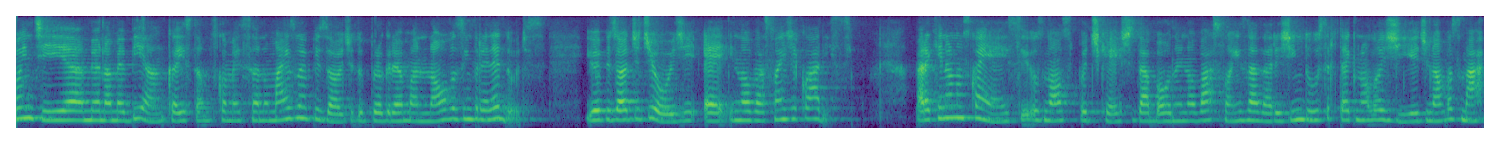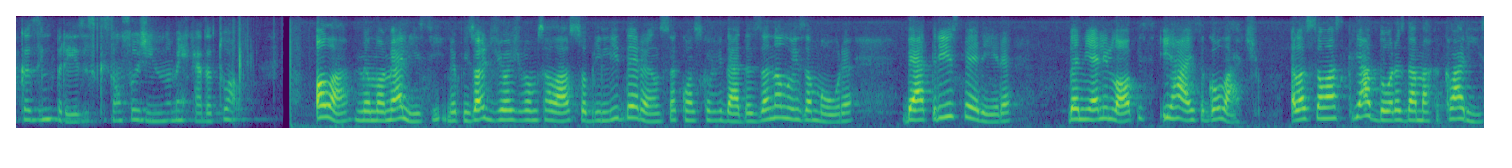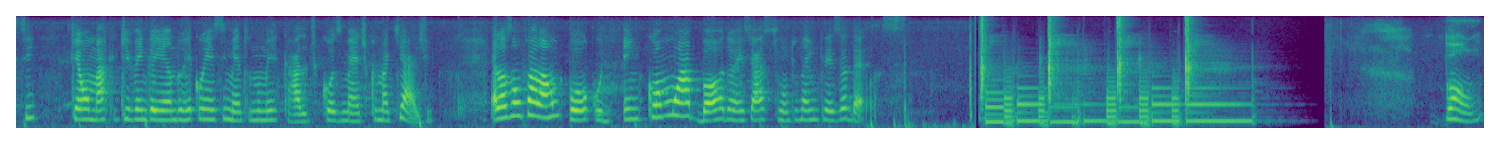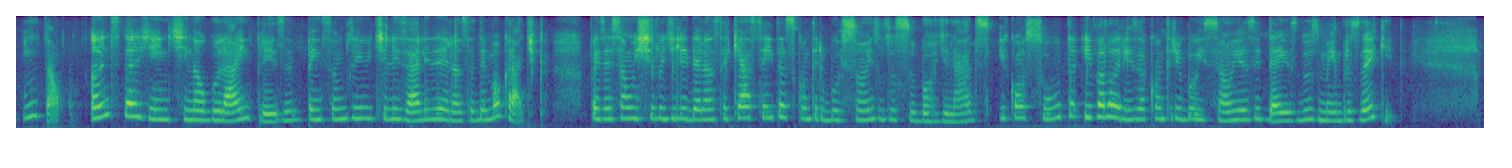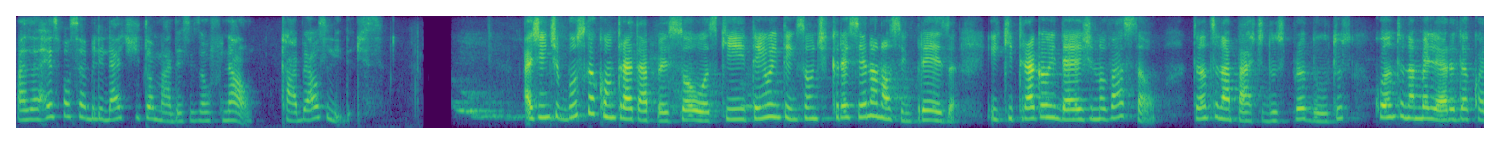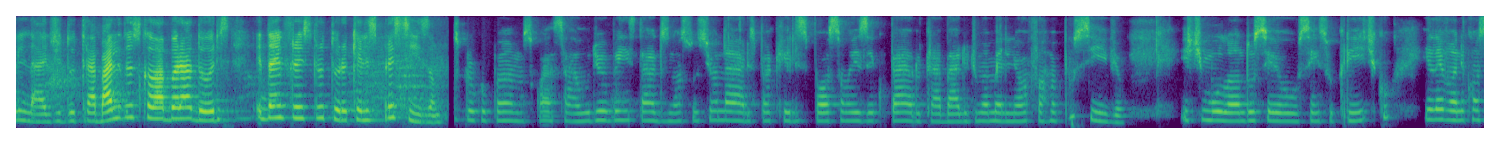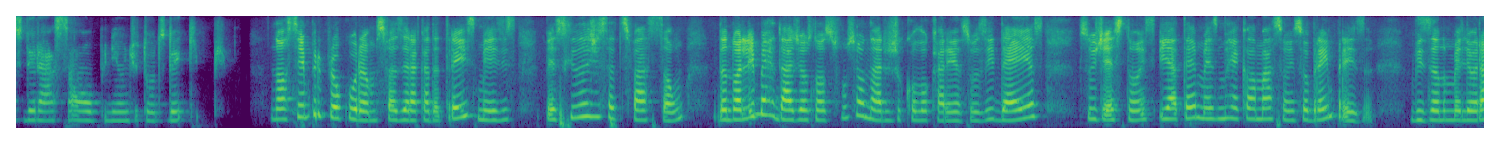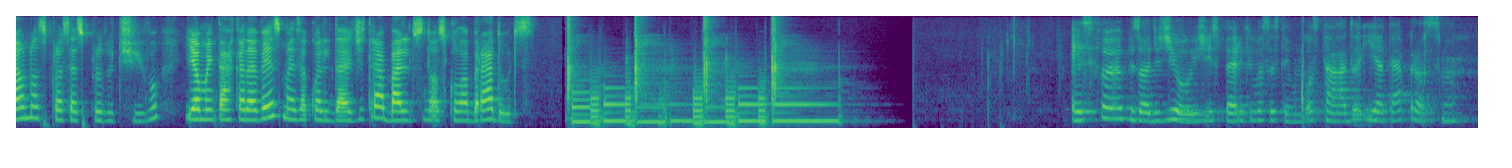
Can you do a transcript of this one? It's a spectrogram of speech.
Bom dia, meu nome é Bianca e estamos começando mais um episódio do programa Novos Empreendedores. E o episódio de hoje é Inovações de Clarice. Para quem não nos conhece, os nossos podcasts abordam inovações nas áreas de indústria e tecnologia de novas marcas e empresas que estão surgindo no mercado atual. Olá, meu nome é Alice. No episódio de hoje vamos falar sobre liderança com as convidadas Ana Luísa Moura, Beatriz Pereira, Daniele Lopes e Raíssa Goulart. Elas são as criadoras da marca Clarice, que é uma marca que vem ganhando reconhecimento no mercado de cosmético e maquiagem. Elas vão falar um pouco em como abordam esse assunto na empresa delas. Bom, então, antes da gente inaugurar a empresa, pensamos em utilizar a liderança democrática, pois esse é um estilo de liderança que aceita as contribuições dos subordinados e consulta e valoriza a contribuição e as ideias dos membros da equipe. Mas a responsabilidade de tomar a decisão final cabe aos líderes. A gente busca contratar pessoas que tenham a intenção de crescer na nossa empresa e que tragam ideias de inovação, tanto na parte dos produtos quanto na melhora da qualidade do trabalho dos colaboradores e da infraestrutura que eles precisam. Nos preocupamos com a saúde e o bem-estar dos nossos funcionários para que eles possam executar o trabalho de uma melhor forma possível, estimulando o seu senso crítico e levando em consideração a opinião de todos da equipe. Nós sempre procuramos fazer a cada três meses pesquisas de satisfação, dando a liberdade aos nossos funcionários de colocarem as suas ideias, sugestões e até mesmo reclamações sobre a empresa, visando melhorar o nosso processo produtivo e aumentar cada vez mais a qualidade de trabalho dos nossos colaboradores. Esse foi o episódio de hoje, espero que vocês tenham gostado e até a próxima!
